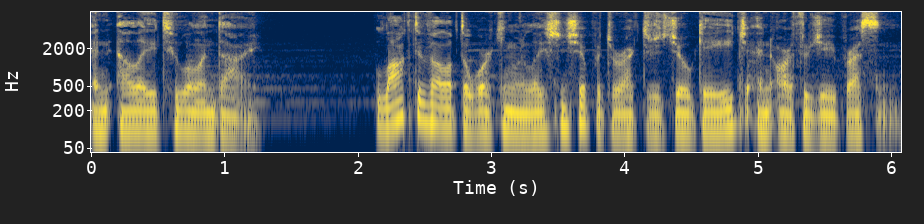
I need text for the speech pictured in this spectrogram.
and LA Tool and Die. Locke developed a working relationship with directors Joe Gage and Arthur J. Bressan.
